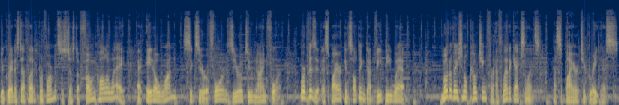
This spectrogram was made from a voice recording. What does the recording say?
Your greatest athletic performance is just a phone call away at 801 604 0294 or visit aspireconsulting.vpweb. Motivational coaching for athletic excellence. Aspire to greatness.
